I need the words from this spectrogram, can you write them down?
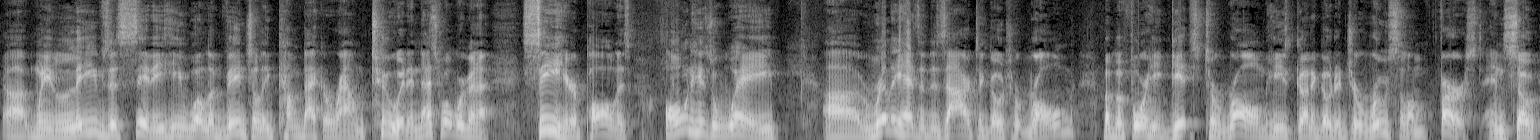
uh, when he leaves a city he will eventually come back around to it. And that's what we're going to see here. Paul is on his way uh, really has a desire to go to Rome, but before he gets to Rome, he's going to go to Jerusalem first. And so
